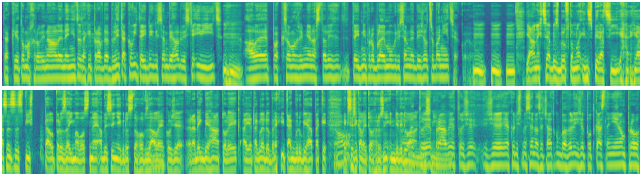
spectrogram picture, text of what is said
tak je to machrovina, ale není to taky pravda. Byly takový týdny, kdy jsem běhal 200 i víc, mm-hmm. ale pak samozřejmě nastaly týdny problémů, kdy jsem neběžel třeba nic. Jako, jo. Mm-hmm. Já nechci, abys byl v tomhle inspirací, já jsem se spíš ptal pro zajímavost, ne aby si někdo z toho vzal, mm. jako že Radek běhá tolik a je takhle dobrý, tak budu běhat taky. No, Jak jsi říkal, je to hrozně individuální. Ale to je jasný, právě no. to, že, že jako když jsme se na začátku bavili, že podcast není jenom pro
